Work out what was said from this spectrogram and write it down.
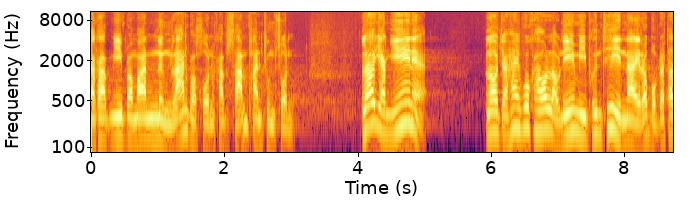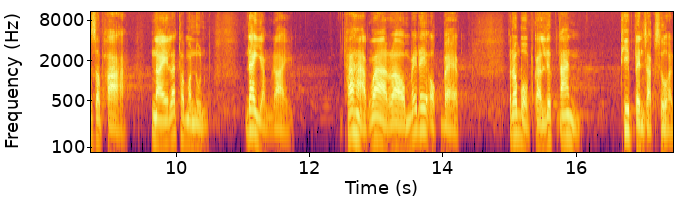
นะครับ มีประมาณ 1 ล้านกว่าคนครับ3,000 ชุมชน แล้วอย่างนี้เนี่ยเราจะให้พวกเขาเหล่านี้มีพื้นที่ในระบบรัฐสภาในรัฐธรรมนูญได้อย่างไร ถ้าหากว่าเราไม่ได้ออกแบบระบบการเลือกตั้งที่เป็นสัดส่วน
